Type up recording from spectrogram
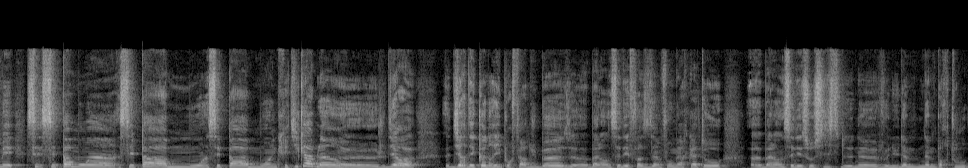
mais c'est pas moins, c'est pas moins, c'est pas moins critiquable. Hein. Euh, je veux dire, dire des conneries pour faire du buzz, balancer des fausses infos mercato, balancer des saucisses de, venues n'importe où,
